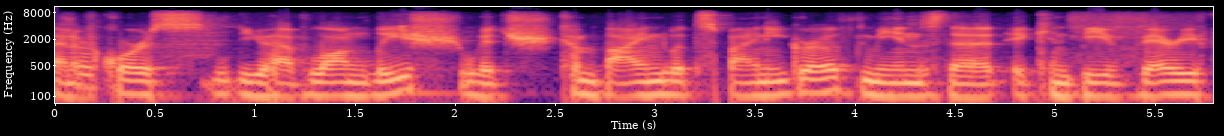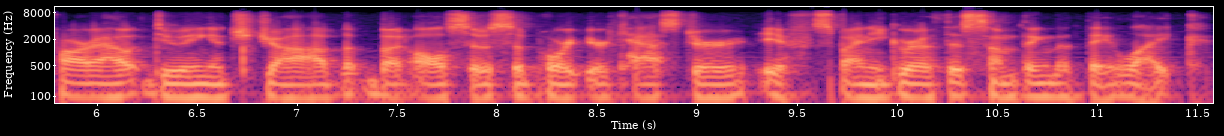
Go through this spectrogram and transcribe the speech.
And of course, you have long leash, which combined with spiny growth means that it can be very far out doing its job, but also support your caster if spiny growth is something that they like.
